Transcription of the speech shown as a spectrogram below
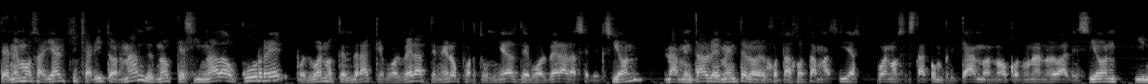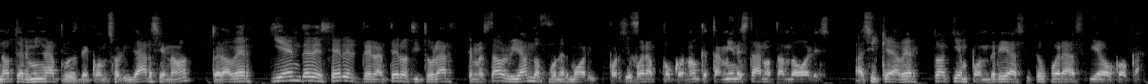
Tenemos allá al Chicharito Hernández, ¿no? Que si nada ocurre, pues bueno, tendrá que volver a tener oportunidades de volver a la selección. Lamentablemente lo de JJ Macías, bueno, se está complicando, ¿no? Con una nueva lesión y no termina pues de consolidarse, ¿no? Pero a ver, ¿quién debe ser el delantero titular? Se me está olvidando Funes Mori, por si fuera poco, ¿no? Que también está anotando goles. Así que a ver, ¿tú a quién pondrías si tú fueras Diego Coca?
